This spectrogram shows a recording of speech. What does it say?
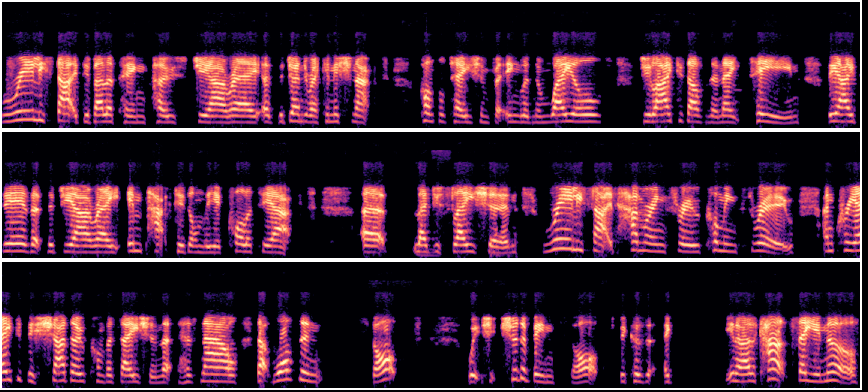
really started developing post GRA, uh, the Gender Recognition Act consultation for England and Wales. July 2018, the idea that the GRA impacted on the Equality Act uh, legislation really started hammering through, coming through, and created this shadow conversation that has now, that wasn't stopped, which should have been stopped because uh, you know, I can't say enough.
